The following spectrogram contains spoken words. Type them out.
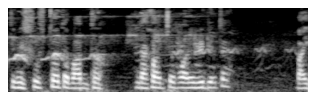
তুমি সুস্থ হতে বাধ্য। দেখা হচ্ছে পরের ভিডিওতে। বাই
